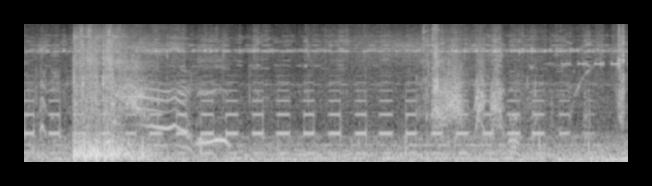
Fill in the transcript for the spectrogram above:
Thank you.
